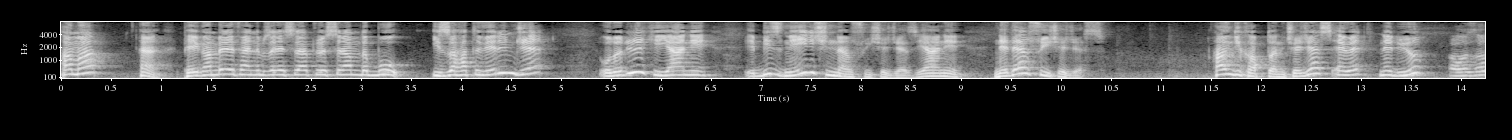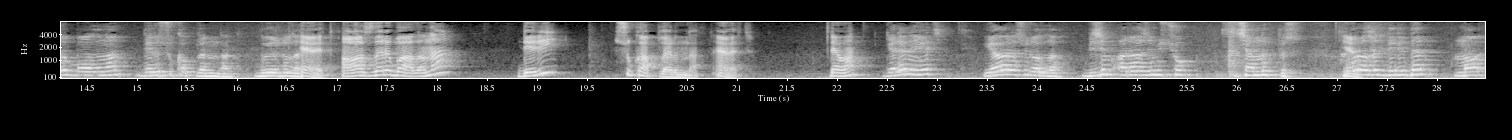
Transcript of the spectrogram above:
Ama ha, Peygamber Efendimiz Aleyhisselatü Vesselam da bu izahatı verince o da diyor ki yani e, biz neyin içinden su içeceğiz? Yani neden su içeceğiz? Hangi kaptan içeceğiz? Evet ne diyor? Ağızları bağlanan deri su kaplarından buyurdular. Evet ağızları bağlanan deri su kaplarından. Evet. Devam. Gelen ayet Ya Resulallah bizim arazimiz çok sıçanlıktır. Evet. Burada deriden ma-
